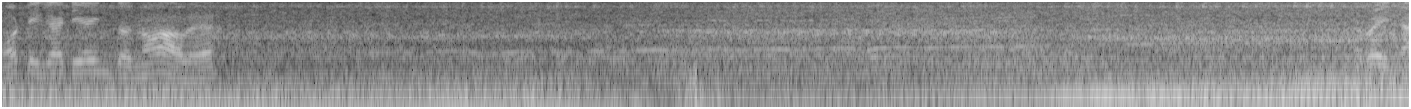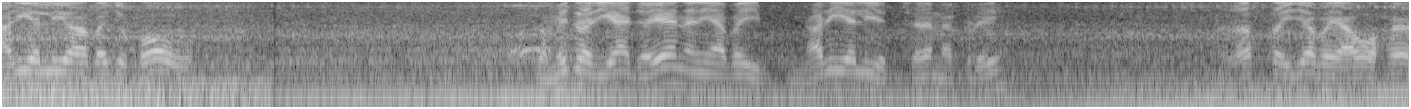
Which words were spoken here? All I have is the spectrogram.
મોટી ગાડી હોય ને તો ન આવે. ભાઈ નારિયેલી આ બાજુ બહુ. તો મિત્રો ત્યાં જઈએ ને ત્યાં ભાઈ નારિયેલી જ છે નકરી. રસ્તો ઈજા ભાઈ આવો છે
